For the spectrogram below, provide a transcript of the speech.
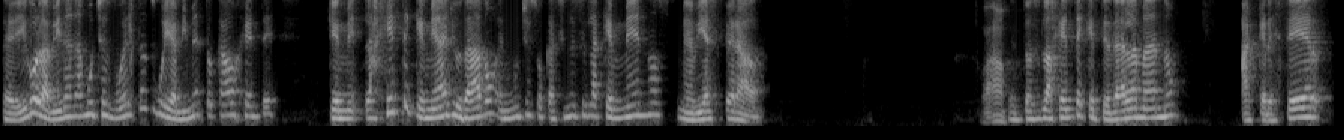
te digo, la vida da muchas vueltas, güey. A mí me ha tocado gente que me, la gente que me ha ayudado en muchas ocasiones es la que menos me había esperado. Entonces, la gente que te da la mano a crecer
